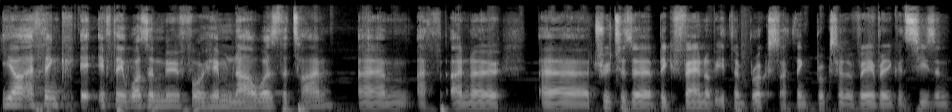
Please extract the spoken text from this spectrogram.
Yeah, I think if there was a move for him, now was the time. Um, I, I, know uh, Truter is a big fan of Ethan Brooks. I think Brooks had a very, very good season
